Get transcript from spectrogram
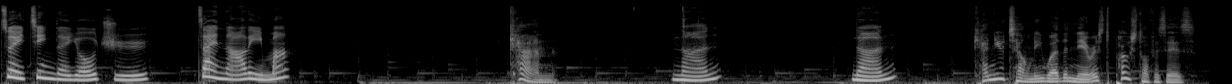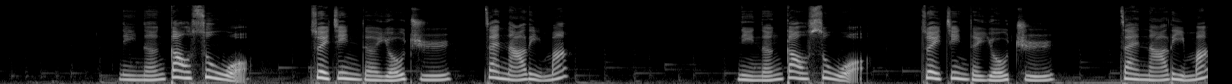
最近的邮局在哪里吗？ Can. 能，能。 Can you tell me where the nearest post office is? 你能告诉我 最近的邮局在哪里吗？你能告诉我最近的邮局在哪里吗？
